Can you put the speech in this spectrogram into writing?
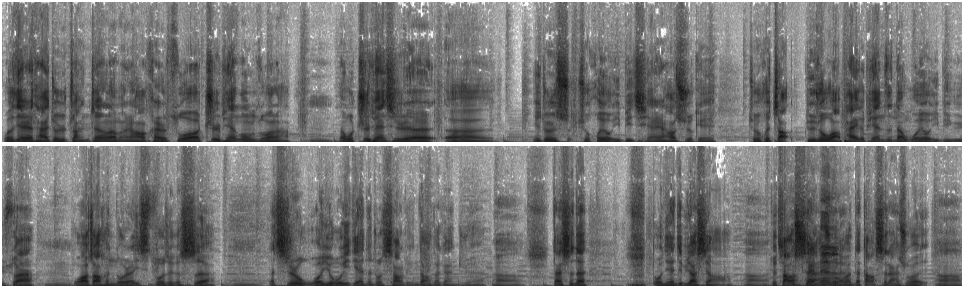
我的电视台就是转正了嘛，然后开始做制片工作了。嗯。那我制片其实呃，也就是就会有一笔钱，然后去给就是会招，比如说我要拍一个片子，那我有一笔预算，嗯。我要找很多人一起做这个事。嗯。那其实我有一点那种小领导的感觉，啊。但是呢，我年纪比较小，啊，就当时来说嘛那当时来说，了啊，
